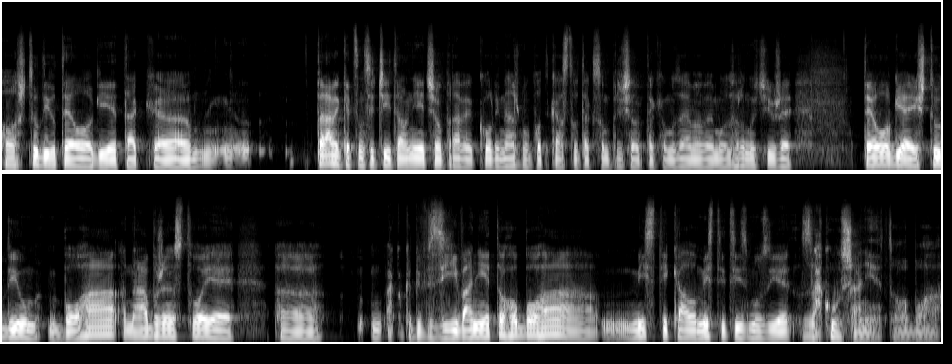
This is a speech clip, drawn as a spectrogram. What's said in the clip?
o štúdiu teológie, tak uh, práve keď som si čítal niečo práve kvôli nášmu podcastu, tak som prišiel k takému zaujímavému zhrnutiu, že teológia je štúdium Boha, náboženstvo je uh, ako keby vzývanie toho Boha a mystika alebo mysticizmus je zakúšanie toho Boha.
